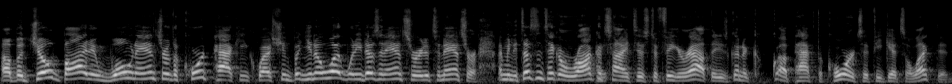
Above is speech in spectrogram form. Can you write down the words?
Uh, but Joe Biden won't answer the court packing question. But you know what? When he doesn't answer it, it's an answer. I mean, it doesn't take a rocket scientist to figure out that he's going to uh, pack the courts if he gets elected.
